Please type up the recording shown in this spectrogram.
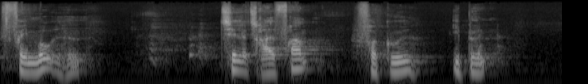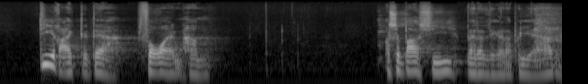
frimodighed til at træde frem for Gud i bøn. Direkte der foran ham. Og så bare sige, hvad der ligger der på hjertet.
